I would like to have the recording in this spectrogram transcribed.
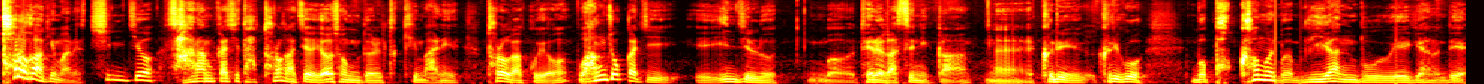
털어가기만 했어. 심지어 사람까지 다 털어가죠. 여성들 특히 많이 털어갔고요. 왕족까지 인질로 뭐 데려갔으니까. 네. 그리 그리고 뭐 퍽하면 뭐 위안부 얘기하는데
